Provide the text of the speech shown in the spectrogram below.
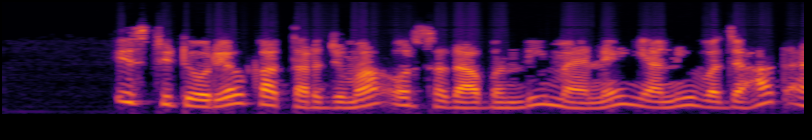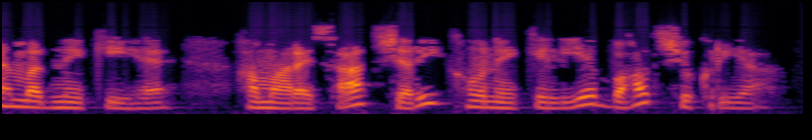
इस ट्यूटोरियल का तर्जुमा और सदाबंदी मैंने यानी वजाहत अहमद ने की है। हमारे साथ शरीक होने के लिए बहुत शुक्रिया।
